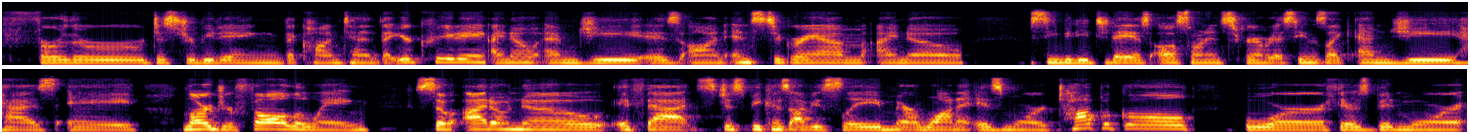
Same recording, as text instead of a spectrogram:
further distributing the content that you're creating? I know MG is on Instagram. I know CBD today is also on Instagram, but it seems like MG has a larger following. So I don't know if that's just because obviously marijuana is more topical or if there's been more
